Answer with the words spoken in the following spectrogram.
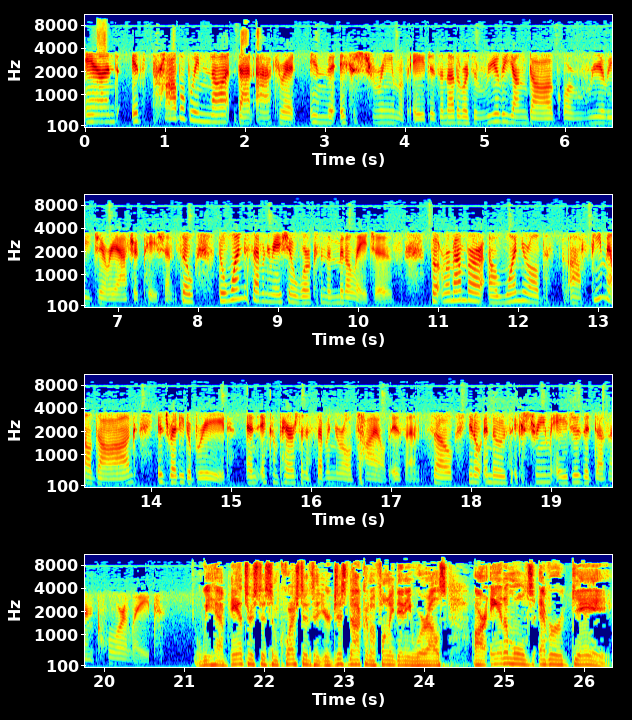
And it's probably not that accurate in the extreme of ages. In other words, a really young dog or really geriatric patient. So the 1 to 7 ratio works in the middle ages. But remember, a one year old uh, female dog is ready to breed. And in comparison, a seven year old child isn't. So, you know, in those extreme ages, it doesn't correlate. We have answers to some questions that you're just not going to find anywhere else. Are animals ever gay?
